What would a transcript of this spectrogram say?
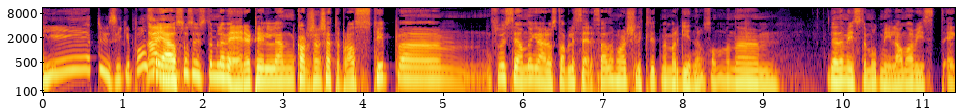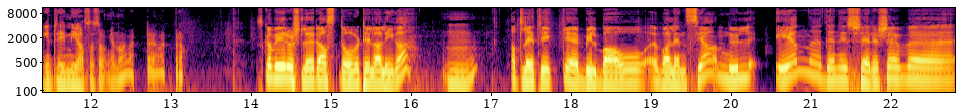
helt usikker på. Nei, jeg også syns de leverer til en, kanskje en sjetteplass typ. eh, så får vi se om de greier å stabilisere seg. De har slitt litt med marginer og sånn, men eh, det de viste mot Milan, har vist egentlig mye av sesongen. har vært, vært bra. Skal vi rusle raskt over til La Liga? Mm. Atletic Bilbao Valencia 0-1. Dennis Shereshev eh,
